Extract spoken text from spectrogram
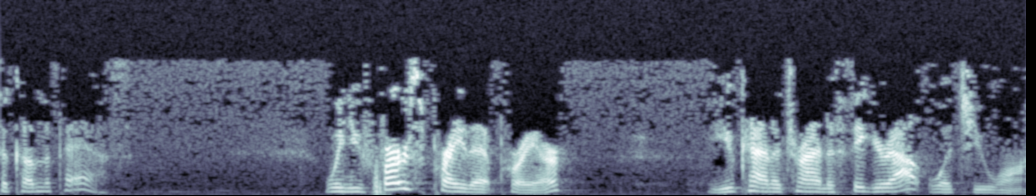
to come to pass. When you first pray that prayer, you kind of trying to figure out what you want.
